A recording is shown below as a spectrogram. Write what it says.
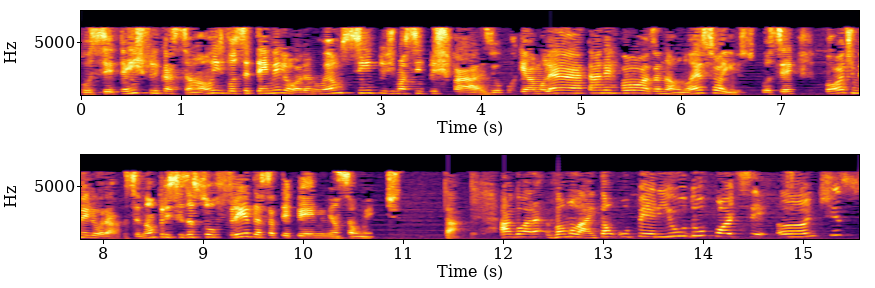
Você tem explicação e você tem melhora. Não é um simples, uma simples fase, ou porque a mulher está nervosa. Não, não é só isso. Você pode melhorar. Você não precisa sofrer dessa TPM mensalmente. Tá. Agora, vamos lá. Então, o período pode ser antes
